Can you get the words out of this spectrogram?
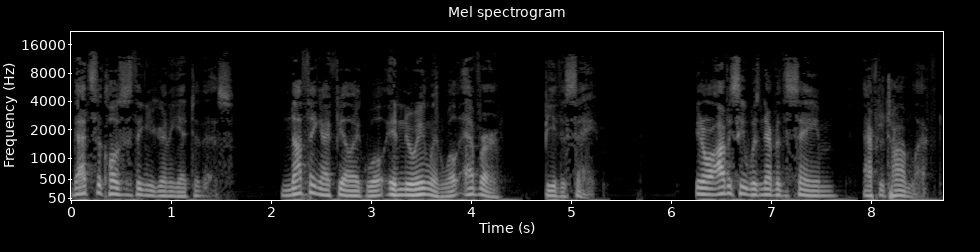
That's the closest thing you're going to get to this. Nothing I feel like will in New England will ever be the same. You know, obviously it was never the same after Tom left.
